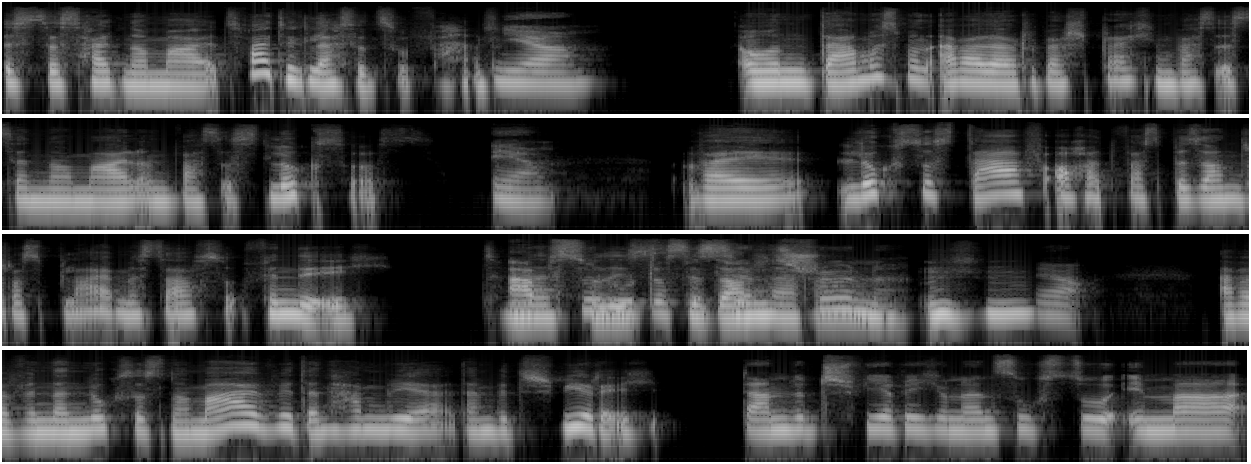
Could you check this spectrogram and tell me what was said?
ist das halt normal, zweite Klasse zu fahren. Ja. Und da muss man aber darüber sprechen, was ist denn normal und was ist Luxus. Ja. Weil Luxus darf auch etwas Besonderes bleiben. Es darf so, finde ich. Absolut, so das ist ja das Schöne. Mhm. Ja. Aber wenn dann Luxus normal wird, dann haben wir, dann wird es schwierig. Dann wird es schwierig und dann suchst du immer,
